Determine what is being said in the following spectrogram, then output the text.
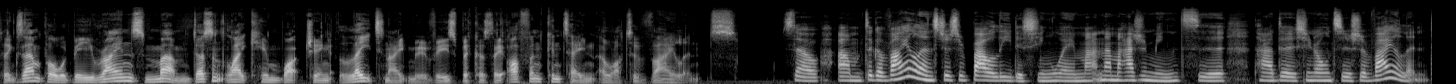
So, example would be Ryan's mum doesn't like him watching late night movies because they often contain a lot of violence. So, um, 这个 violence 就是暴力的行为嘛，那么它是名词，它的形容词是 violent，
